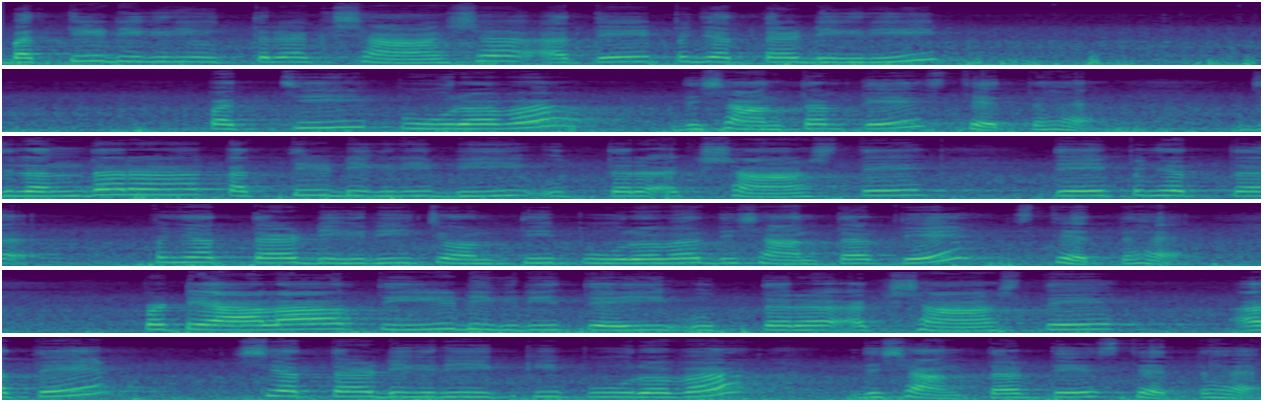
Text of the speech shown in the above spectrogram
32 ਡਿਗਰੀ ਉੱਤਰ ਅਕਸ਼ਾਂਸ਼ ਅਤੇ 75 ਡਿਗਰੀ 25 ਪੂਰਵ ਦਿਸ਼ਾਂਤਰ ਤੇ ਸਥਿਤ ਹੈ। ਜਲੰਧਰ 31 ਡਿਗਰੀ 20 ਉੱਤਰ ਅਕਸ਼ਾਂਸ਼ ਤੇ ਤੇ 75 75 ਡਿਗਰੀ 34 ਪੂਰਬ ਦਿਸ਼ਾਂਤਰ ਤੇ ਸਥਿਤ ਹੈ। ਪਟਿਆਲਾ 30 ਡਿਗਰੀ 23 ਉੱਤਰ ਅਕਸ਼ਾਂਸ਼ ਤੇ ਅਤੇ 76 ਡਿਗਰੀ 21 ਪੂਰਬ ਦਿਸ਼ਾਂਤਰ ਤੇ ਸਥਿਤ ਹੈ।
